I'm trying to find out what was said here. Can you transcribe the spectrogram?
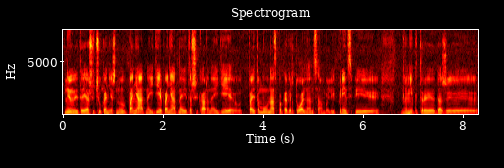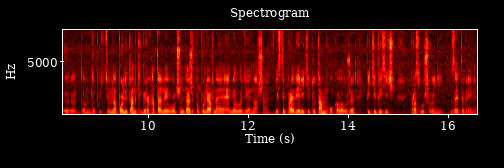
Ну, это я шучу, конечно. Ну, понятно, идея понятная, это шикарная идея. Поэтому у нас пока виртуальный ансамбль. И, в принципе, некоторые даже, там, допустим, на поле танки грохотали, очень даже популярная мелодия наша. Если проверите, то там около уже 5000 прослушиваний за это время.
